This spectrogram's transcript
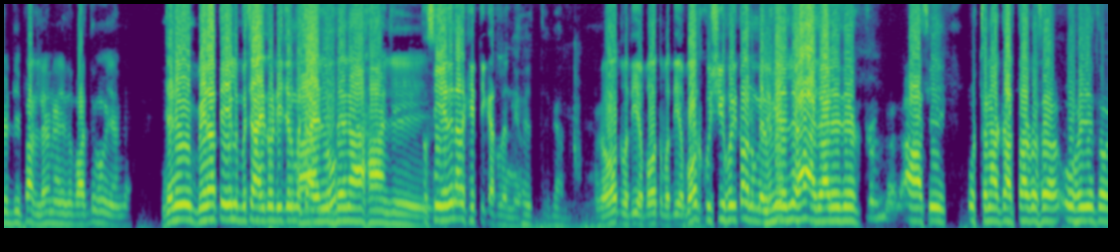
ਗੱਡੀ ਭਰ ਲੈਣਾ ਜਦੋਂ ਵਾਧੂ ਹੋ ਜਾਂਦਾ। ਜਣੀ ਬਿਨਾ ਤੇਲ ਮਚਾਏ ਤੋਂ ਡੀਜ਼ਲ ਮਚਾਏ ਤੋਂ ਬਿਨਾ ਹਾਂਜੀ। ਤੁਸੀਂ ਇਹਦੇ ਨਾਲ ਖੇਤੀ ਕਰ ਲੈਂਦੇ ਹੋ। ਖੇਤੀ ਕਰ ਬਹੁਤ ਵਧੀਆ ਬਹੁਤ ਵਧੀਆ ਬਹੁਤ ਖੁਸ਼ੀ ਹੋਈ ਤੁਹਾਨੂੰ ਮਿਲ ਕੇ। ਲਿਹਾਜ਼ ਵਾਲੇ ਦੇ ਆਸੀ ਉੱਠਣਾ ਕਰਤਾ ਕੁਛ ਉਹ ਜੇ ਤੋਂ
